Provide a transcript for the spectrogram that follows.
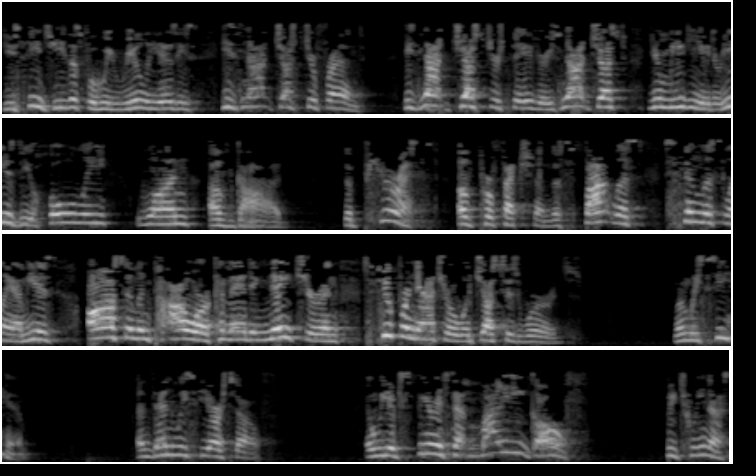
Do you see Jesus for who he really is? He's, he's not just your friend. He's not just your Savior. He's not just your mediator. He is the Holy One of God, the purest of perfection, the spotless, sinless Lamb. He is awesome in power, commanding nature and supernatural with just his words. When we see him, and then we see ourselves, and we experience that mighty gulf between us,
